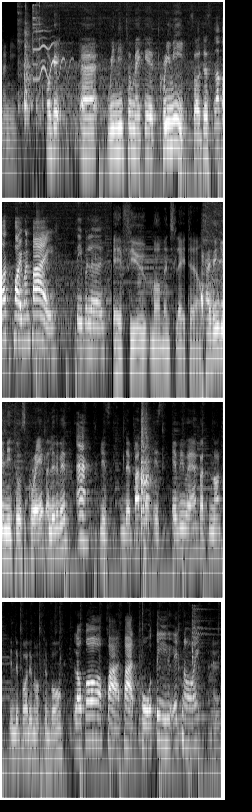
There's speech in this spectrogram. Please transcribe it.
ไม่มี โอเค uh, we need to make it creamy so just แล้วก็ปล่อยมันไป ตีไปเลย A few moments later. I think you need to scrape a little bit อ่ะ is the butter is everywhere but not in the bottom of the bowl แล้วก็ปาดปาดโผตีเล็กน้อย and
